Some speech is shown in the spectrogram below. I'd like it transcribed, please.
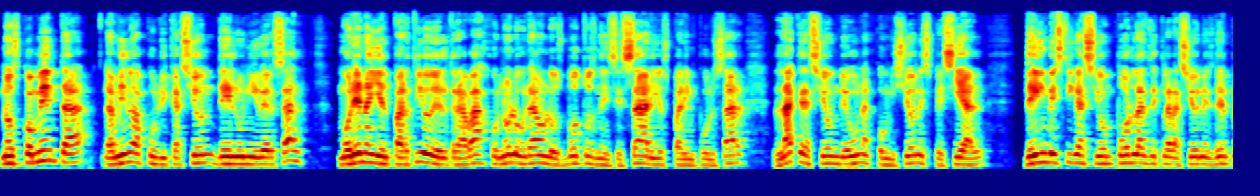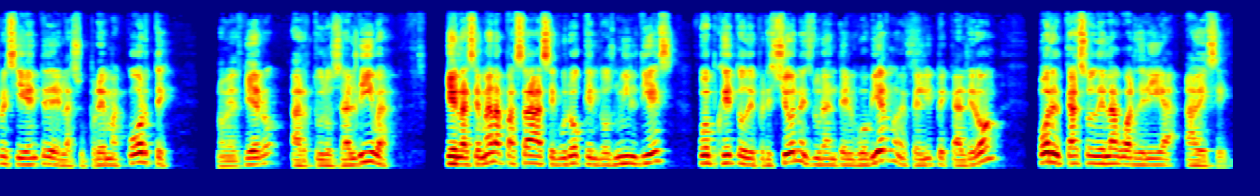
Nos comenta la misma publicación del Universal. Morena y el Partido del Trabajo no lograron los votos necesarios para impulsar la creación de una comisión especial de investigación por las declaraciones del presidente de la Suprema Corte, no me refiero, Arturo Saldívar, quien la semana pasada aseguró que en 2010 fue objeto de presiones durante el gobierno de Felipe Calderón por el caso de la guardería ABC.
